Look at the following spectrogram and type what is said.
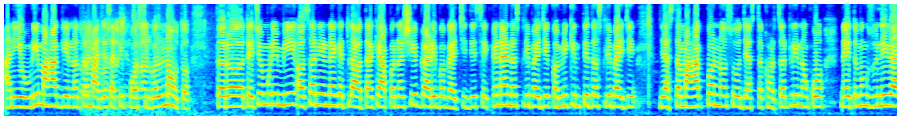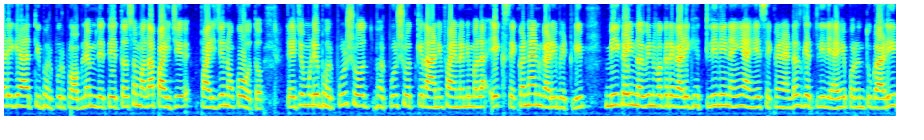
आणि एवढी महाग घेणं तर माझ्यासाठी पॉसिबल नव्हतं. तर त्याच्यामुळे मी असा निर्णय घेतला होता की आपण अशी एक गाडी बघायची जी सेकंड हँड असली पाहिजे कमी किमतीत असली पाहिजे. जास्त महाग पण नसो जास्त खर्चटली नको. नाही तर मग जुनी गाडी घ्या ती भरपूर प्रॉब्लेम देते. तसं मला पाहिजे पाहिजे नको होतं. त्याच्यामुळे भरपूर शोध भरपूर शोध केला आणि फायनली मला एक सेकंड हँड गाडी भेटली. मी काही नवीन वगैरे गाडी घेतलेली नाही आहे सेकंड हँडच घेतलेली आहे परंतु गाडी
